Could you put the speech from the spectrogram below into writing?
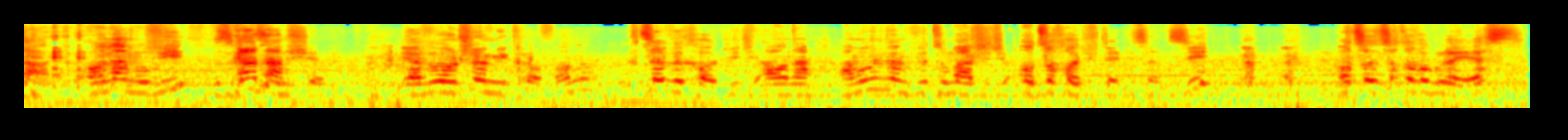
Tak, ona mówi, zgadzam się. Ja wyłączyłem mikrofon, chcę wychodzić, a ona, a mógłby pan wytłumaczyć, o co chodzi w tej licencji? O co, co to w ogóle jest?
